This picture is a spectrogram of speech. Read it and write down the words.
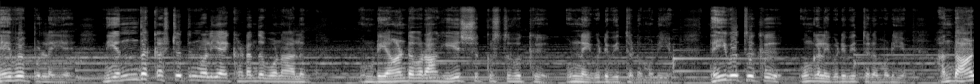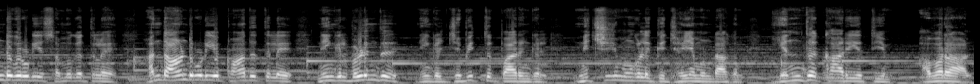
தேவ பிள்ளையே நீ எந்த கஷ்டத்தின் வழியாய் கடந்து போனாலும் உன்னுடைய ஆண்டவராக இயேசு கிறிஸ்துவுக்கு உன்னை விடுவித்திட முடியும். தெய்வத்துக்கு உங்களை விடுவித்திட முடியும். அந்த ஆண்டவருடைய சமூகத்தில் அந்த ஆண்டவருடைய பாதத்தில் நீங்கள் விழுந்து நீங்கள் ஜெபித்து பாருங்கள். நிச்சயம் உங்களுக்கு ஜெயம் உண்டாகும். எந்த காரியத்தையும் அவரால்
